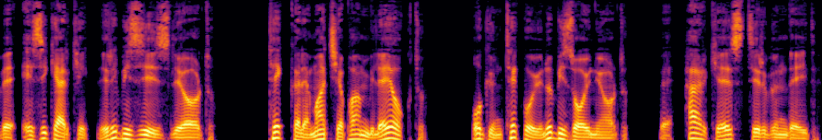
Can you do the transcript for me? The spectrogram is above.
ve ezik erkekleri bizi izliyordu. Tek kale maç yapan bile yoktu. O gün tek oyunu biz oynuyorduk ve herkes tribündeydi.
